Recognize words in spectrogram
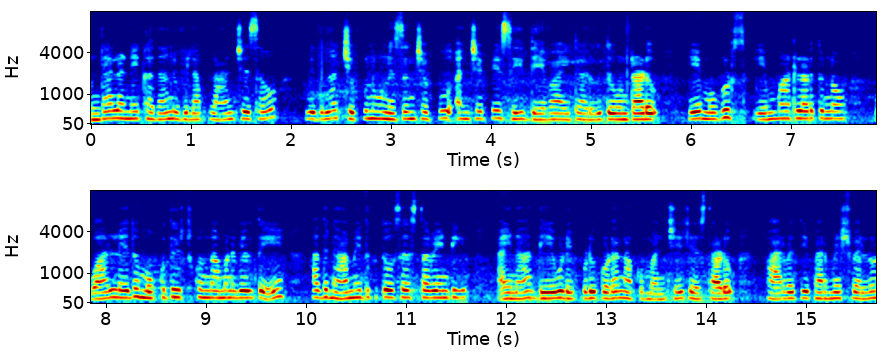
ఉండాలనే కదా నువ్వు ఇలా ప్లాన్ చేసావు? మిథున చెప్పు నువ్వు నిజం చెప్పు అని చెప్పేసి దేవా అయితే అడుగుతూ ఉంటాడు. ఏ ముగుడ్స్ ఏం మాట్లాడుతున్నావు? వాళ్ళు ఏదో మొక్కు తీర్చుకుందామని వెళ్తే అది నా మీదకు తోసేస్తావేంటి? అయినా దేవుడు ఎప్పుడు కూడా నాకు మంచి చేస్తాడు. పార్వతీ పరమేశ్వర్లు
